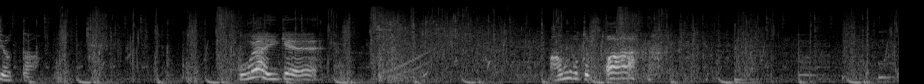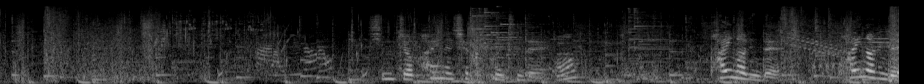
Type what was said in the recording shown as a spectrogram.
지었다. 뭐야 이게? 아무것도 없다 아! 심지어 final checkpoint인데 어? final인데 final인데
